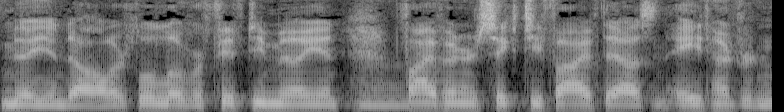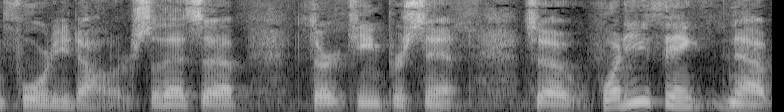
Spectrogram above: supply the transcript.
million dollars, a little over fifty million mm. five hundred sixty-five thousand eight hundred and forty dollars. So that's up thirteen percent. So, what do you think now?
